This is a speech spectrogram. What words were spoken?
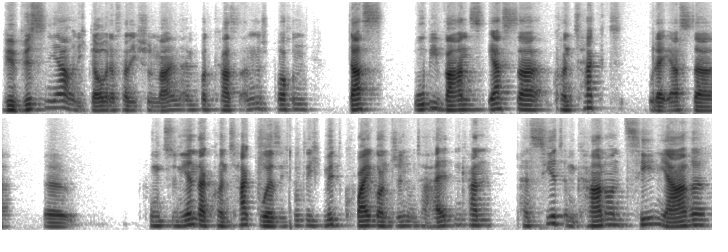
Wir wissen ja, und ich glaube, das hatte ich schon mal in einem Podcast angesprochen, dass Obi-Wans erster Kontakt oder erster äh, funktionierender Kontakt, wo er sich wirklich mit Qui-Gon Jinn unterhalten kann, passiert im Kanon zehn Jahre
